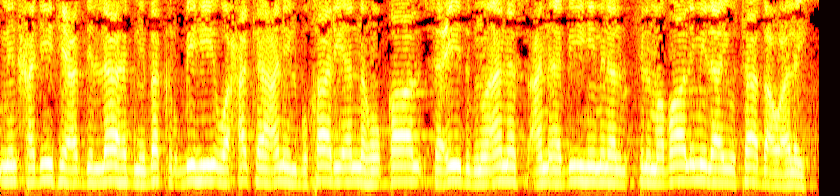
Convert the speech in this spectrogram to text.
من حديث عبد الله بن بكر به وحكى عن البخاري أنه قال سعيد بن أنس عن أبيه من في المظالم لا يتابع عليه.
